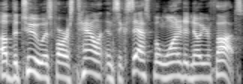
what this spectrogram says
of the two as far as talent and success, but wanted to know your thoughts.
